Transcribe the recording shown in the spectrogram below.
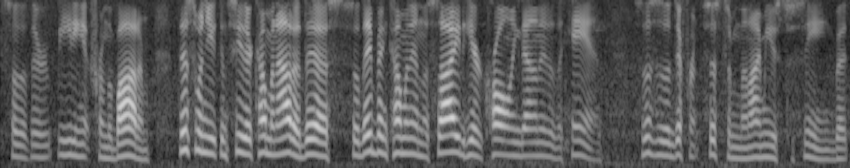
so that they're eating it from the bottom. This one you can see they're coming out of this, so they've been coming in the side here crawling down into the can. So this is a different system than I'm used to seeing, but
